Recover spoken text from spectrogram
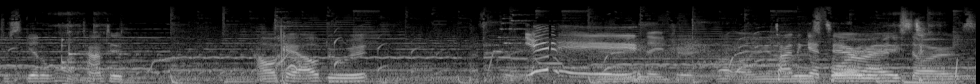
Just get a one. Time to. Okay, I'll do it. That's three. Yay! Danger. Uh oh, Time to get four of terrorized. stars.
